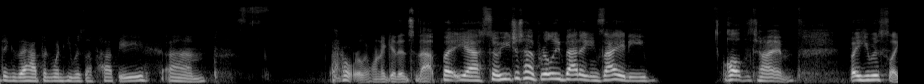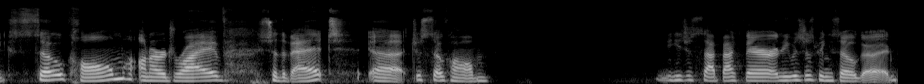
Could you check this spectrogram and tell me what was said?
things that happened when he was a puppy. Um I don't really want to get into that. But yeah, so he just had really bad anxiety all the time but he was like so calm on our drive to the vet uh just so calm. He just sat back there and he was just being so good.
